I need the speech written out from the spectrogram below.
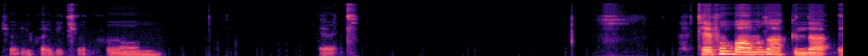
Şöyle yukarı geçiyorum. Evet. Telefon bağımlılığı hakkında e,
